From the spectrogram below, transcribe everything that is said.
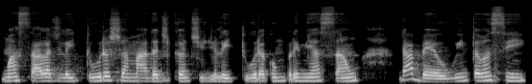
uma sala de leitura chamada de Cantil de Leitura como premiação da Belga. Então, assim,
